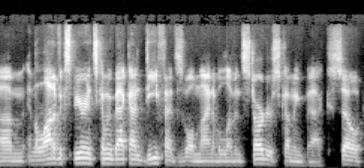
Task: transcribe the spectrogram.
um, and a lot of experience coming back on defense as well. Nine of eleven starters coming back. So,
